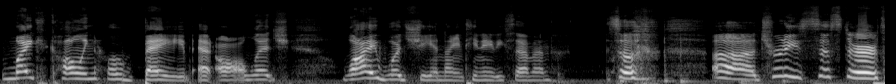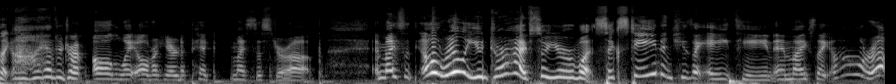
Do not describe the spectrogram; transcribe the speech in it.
Mike calling her babe at all, which why would she in 1987? So, uh, Trudy's sister, it's like, oh, I had to drive all the way over here to pick my sister up. And Mike's like, oh, really? You drive? So you're what, 16? And she's like 18. And Mike's like, oh,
